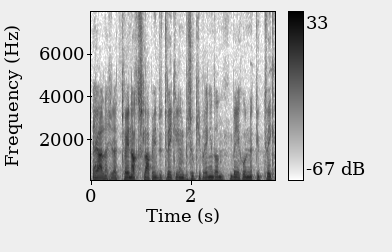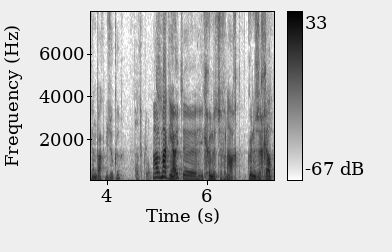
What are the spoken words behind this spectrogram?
Ja, en als je daar twee nachten slaapt en je doet twee keer een bezoekje brengen, dan ben je gewoon natuurlijk twee keer een dagbezoeker. Dat klopt. Maar dat maakt niet uit, ik gun het ze van hart. Kunnen ze geld,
